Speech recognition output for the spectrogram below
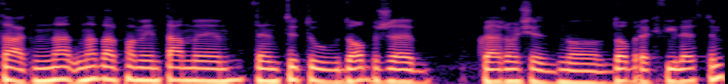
tak na, nadal pamiętamy ten tytuł dobrze, kojarzą się no, dobre chwile z tym.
